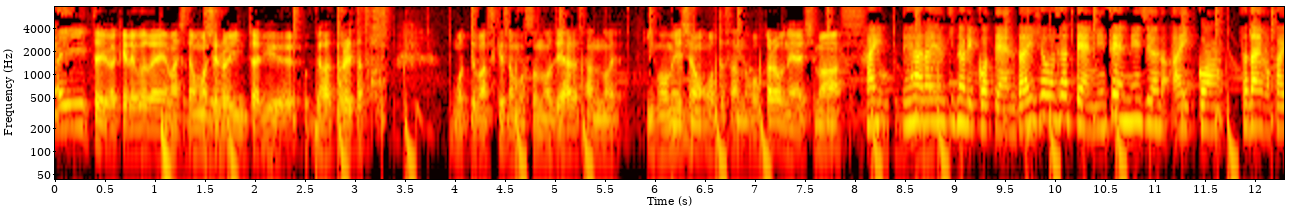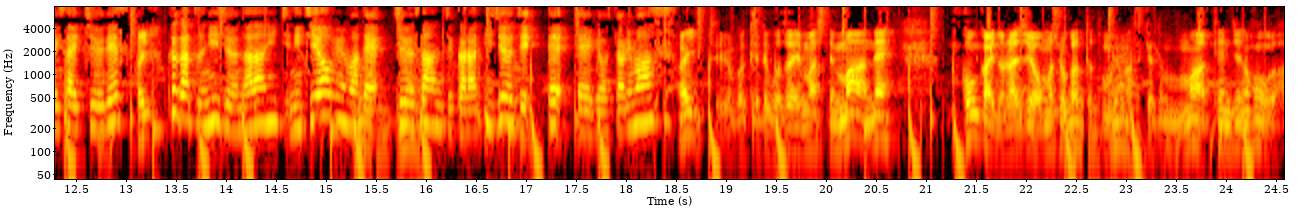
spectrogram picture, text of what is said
す。はい、というわけでございまして、面白いインタビューが取れたと思ってますけども、その出原さんのインフォメーション、太田さんの方からお願いします。はい。出原幸則個展代表者展2020のアイコン、ただいま開催中です。はい。9月27日日曜日まで13時から20時で営業しております。はい、というわけでございまして、まあね、今回のラジオ面白かったと思いますけども、まあ展示の方が、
